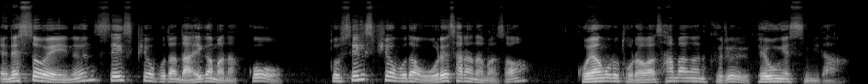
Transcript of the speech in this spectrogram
앤 해서웨이는 세익스피어보다 나이가 많았고 또 세익스피어보다 오래 살아남아서 고향으로 돌아와 사망한 그를 배웅했습니다.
